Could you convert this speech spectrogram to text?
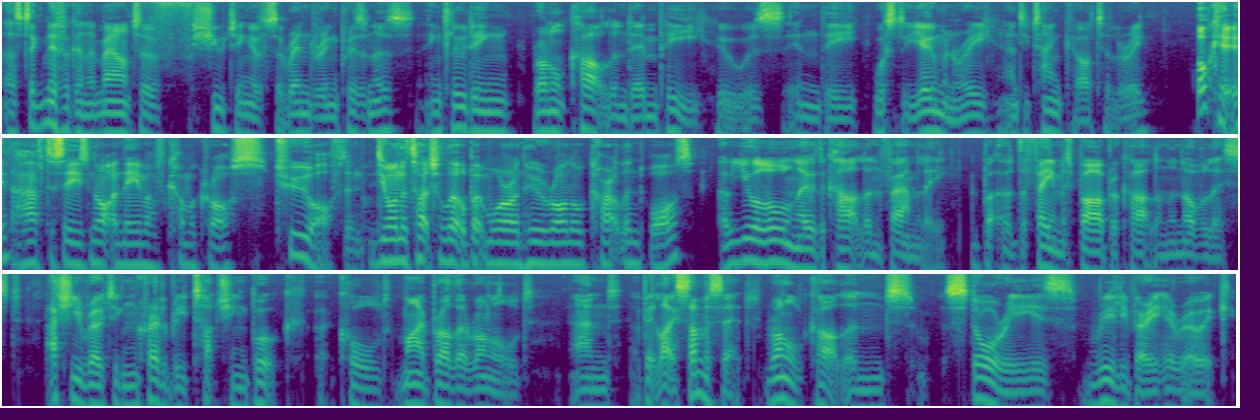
a significant amount of shooting of surrendering prisoners, including Ronald Cartland MP, who was in the Worcester Yeomanry anti tank artillery. Okay, I have to say he's not a name I've come across too often. Do you want to touch a little bit more on who Ronald Cartland was? Oh, you'll all know the Cartland family, but the famous Barbara Cartland, the novelist, actually wrote an incredibly touching book uh, called My Brother Ronald. And a bit like Somerset, Ronald Cartland's story is really very heroic.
